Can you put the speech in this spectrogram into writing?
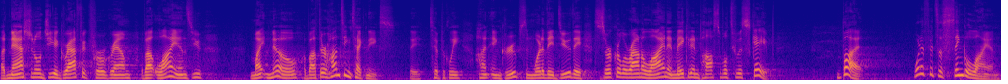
a, National Geographic program about lions, you might know about their hunting techniques. They typically hunt in groups, and what do they do? They circle around a lion and make it impossible to escape. But what if it's a single lion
